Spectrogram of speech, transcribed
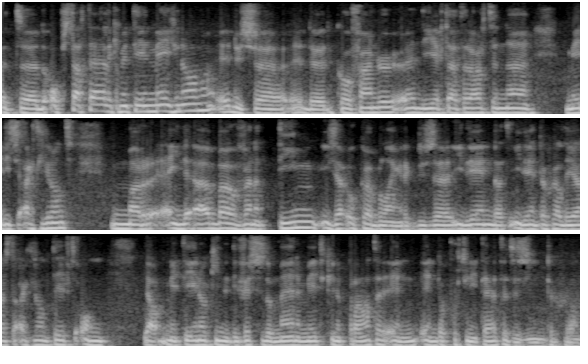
het, uh, de opstart eigenlijk meteen meegenomen. Dus uh, de, de co-founder uh, die heeft uiteraard een medische achtergrond. Maar in de uitbouw van het team is dat ook wel belangrijk. Dus iedereen, dat iedereen toch wel de juiste achtergrond heeft om ja, meteen ook in de diverse domeinen mee te kunnen praten en, en de opportuniteiten te zien toch wel.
